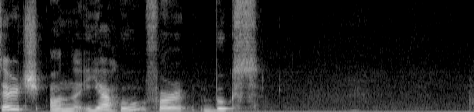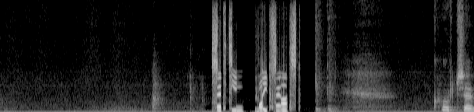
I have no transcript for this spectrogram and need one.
Search on Yahoo for books. Kurczę,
